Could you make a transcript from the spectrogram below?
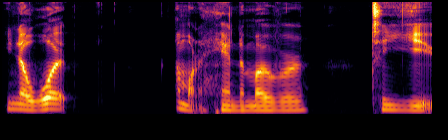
You know what? I'm going to hand them over to you.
